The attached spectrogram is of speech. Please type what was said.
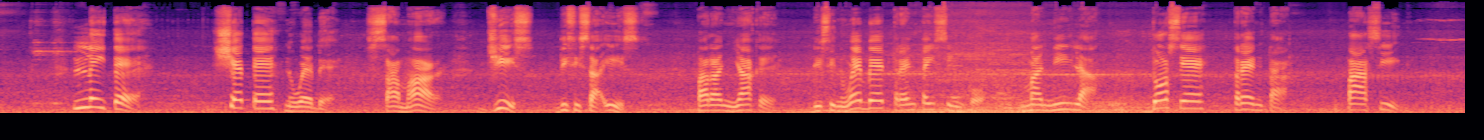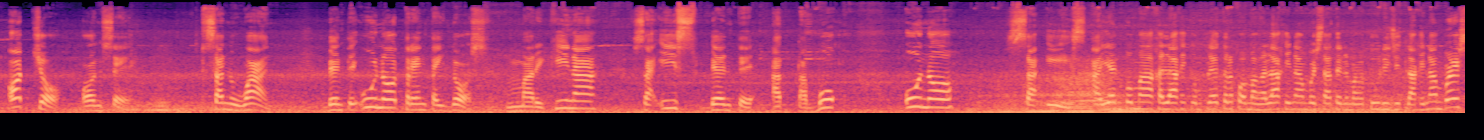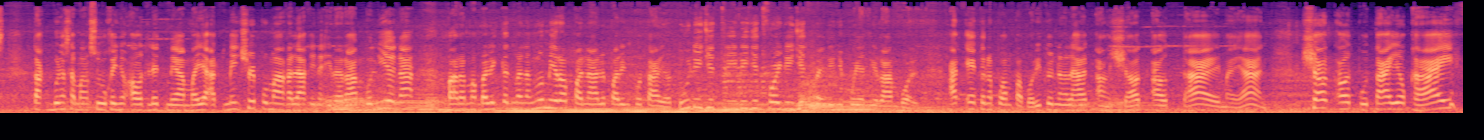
Leyte, 7-9. Samar, Gis, 16. Paranaque, 19.35. Manila, 12.30. Pasig, 8.11. San Juan, 21.32. Marikina, 6.20. At Tabuk, 1 sa is. Ayan po mga kalaki, kompleto na po ang mga lucky numbers natin ng mga 2 digit lucky numbers. Takbo na sa mga suki yung outlet maya maya at make sure po mga kalaki na irarambol niyo yan ha para mabaliktad man ang numero, panalo pa rin po tayo. 2 digit, 3 digit, 4 digit, pwede niyo po yan i-rumble. At ito na po ang paborito ng lahat, ang shout out time. Ayan. Shout out po tayo kay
